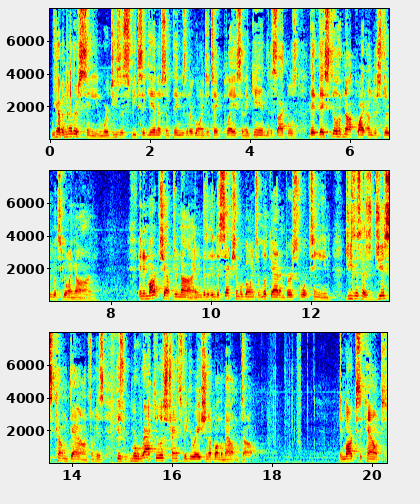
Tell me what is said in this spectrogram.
we have another scene where Jesus speaks again of some things that are going to take place. And again, the disciples, they, they still have not quite understood what's going on. And in Mark chapter 9, in the, section we're going to look at in verse 14, Jesus has just come down from his, his miraculous transfiguration up on the mountaintop. In Mark's account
